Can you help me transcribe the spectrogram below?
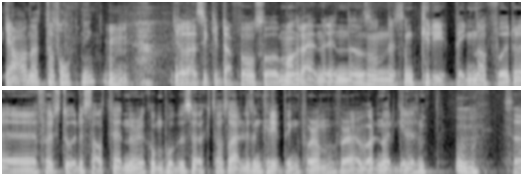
Ja, befolkning. Mm. Og det er sikkert derfor også man regner inn en sånn, sånn kryping da, for, eh, for store statlige når de kommer på besøk. Da, så er det sånn kryping for dem, for det er bare Norge, liksom. Mm. Så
